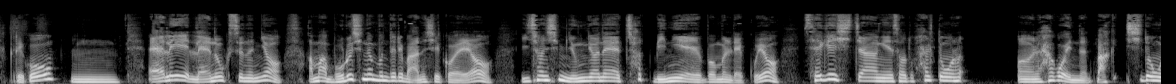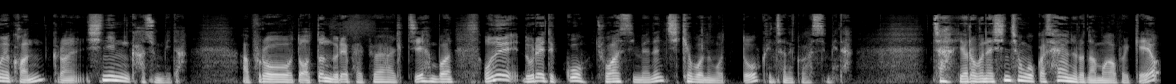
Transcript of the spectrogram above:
그리고 음, 엘리 레녹스는요. 아마 모르시는 분들이 많으실 거예요. 2016년에 첫 미니 앨범을 냈고요. 세계 시장에서도 활동을 어, 하고 있는 막 시동을 건 그런 신인 가수입니다. 앞으로 또 어떤 노래 발표할지 한번 오늘 노래 듣고 좋았으면 지켜보는 것도 괜찮을 것 같습니다. 자, 여러분의 신청곡과 사연으로 넘어가 볼게요.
